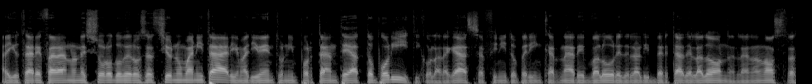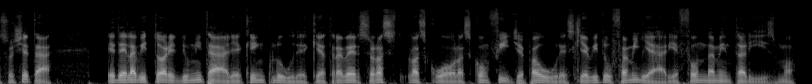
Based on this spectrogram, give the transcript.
Aiutare Farà non è solo doverosa azione umanitaria, ma diventa un importante atto politico. La ragazza ha finito per incarnare il valore della libertà della donna nella nostra società ed è la vittoria di un'Italia che include, che attraverso la, la scuola sconfigge paure, schiavitù familiari e fondamentalismo.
